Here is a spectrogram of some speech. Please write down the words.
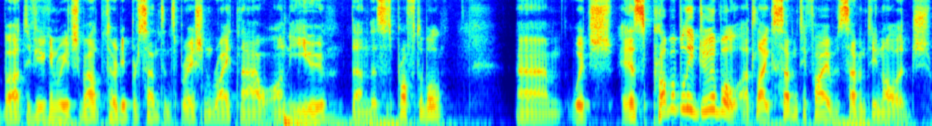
But if you can reach about 30% inspiration right now on EU, then this is profitable, um, which is probably doable at like 75, 70 knowledge,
